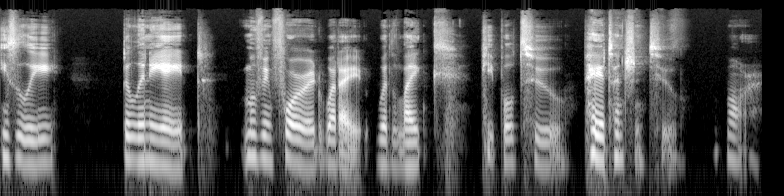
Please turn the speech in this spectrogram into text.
easily delineate moving forward what I would like people to pay attention to more.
